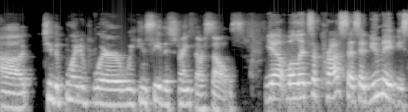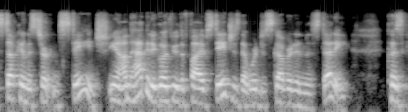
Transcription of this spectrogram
uh, to the point of where we can see the strength ourselves. Yeah, well, it's a process, and you may be stuck in a certain stage. You know, I'm happy to go through the five stages that were discovered in the study because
